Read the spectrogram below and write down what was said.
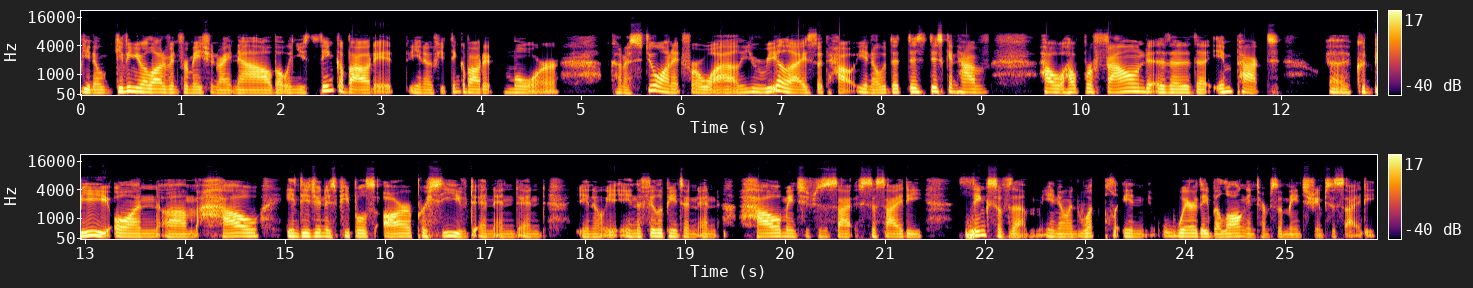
you know giving you a lot of information right now, but when you think about it, you know, if you think about it more, kind of stew on it for a while, you realize that how you know that this this can have how how profound the the impact uh, could be on um, how indigenous peoples are perceived and and and you know in the Philippines and, and how mainstream society thinks of them you know and what in where they belong in terms of mainstream society.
